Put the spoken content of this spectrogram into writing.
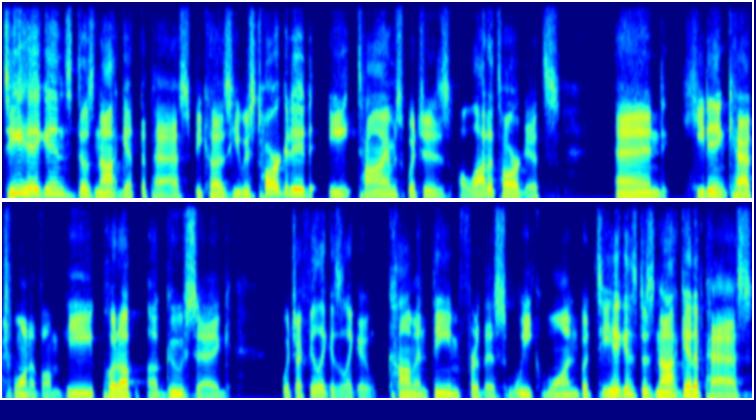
Tee Higgins does not get the pass because he was targeted eight times, which is a lot of targets, and he didn't catch one of them. He put up a goose egg which I feel like is like a common theme for this week one. But Tee Higgins does not get a pass.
